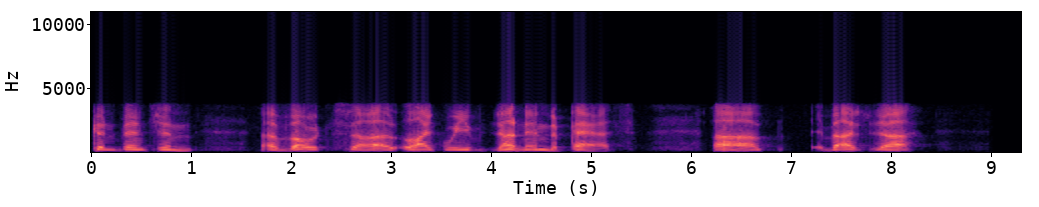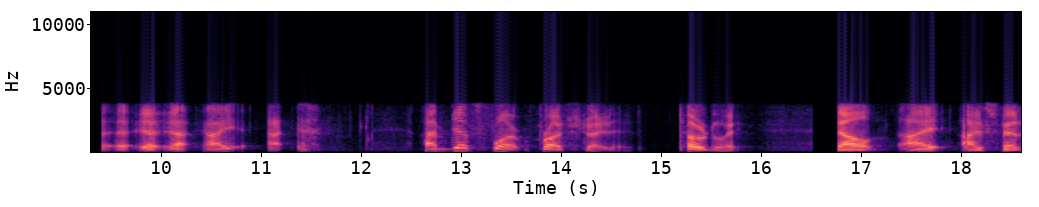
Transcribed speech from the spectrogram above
convention votes like we've done in the past. But uh, I, I, I'm just fr- frustrated, totally. Now, I I spent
